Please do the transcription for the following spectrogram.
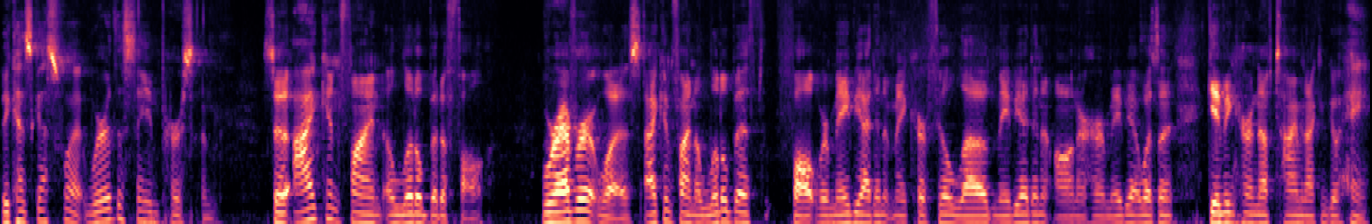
Because guess what? We're the same person. So I can find a little bit of fault. Wherever it was, I can find a little bit of fault where maybe I didn't make her feel loved, maybe I didn't honor her, maybe I wasn't giving her enough time, and I can go, hey,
